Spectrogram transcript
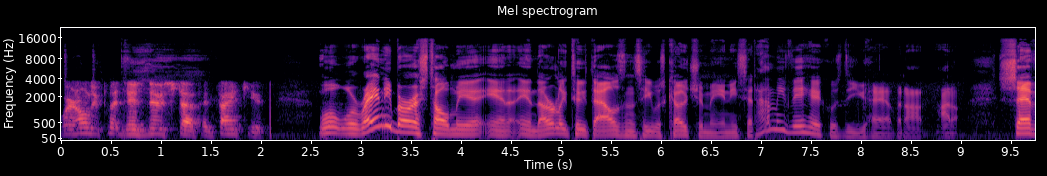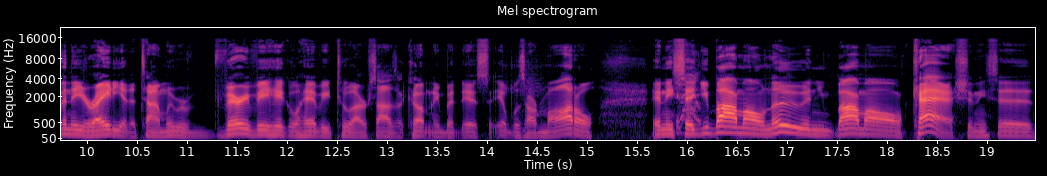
we're only putting in new stuff, and thank you. Well, well, Randy Burris told me in in the early 2000s he was coaching me, and he said, "How many vehicles do you have?" And I, I don't, 70 or 80 at the time. We were very vehicle heavy to our size of company, but it's it was our model. And he said, "You buy them all new, and you buy them all cash." And he said,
